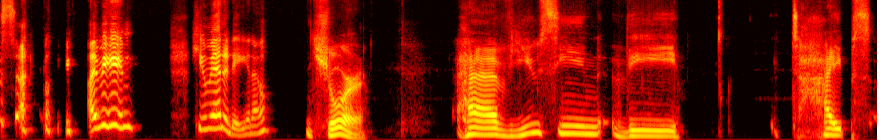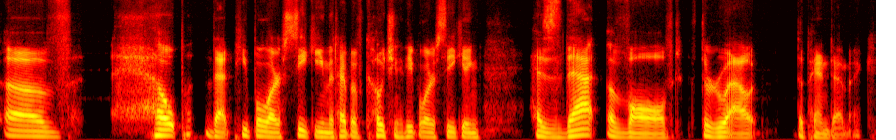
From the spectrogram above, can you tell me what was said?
Exactly. I mean, humanity, you know. Sure. Have you seen the types of help that people are seeking, the type of coaching that people are seeking? Has that evolved throughout the pandemic?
